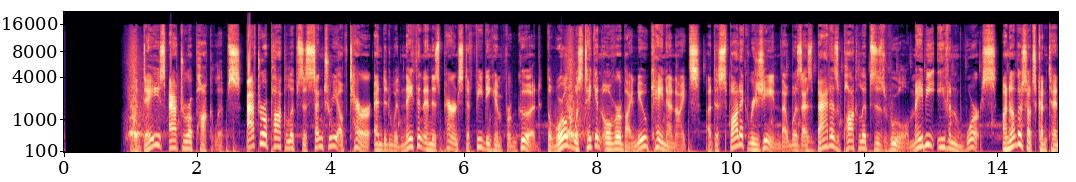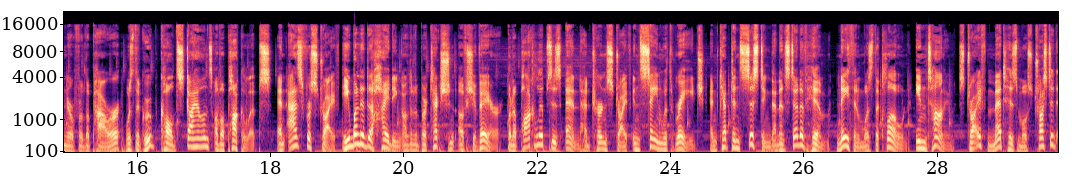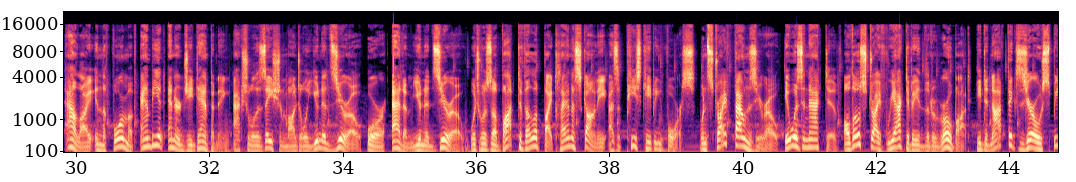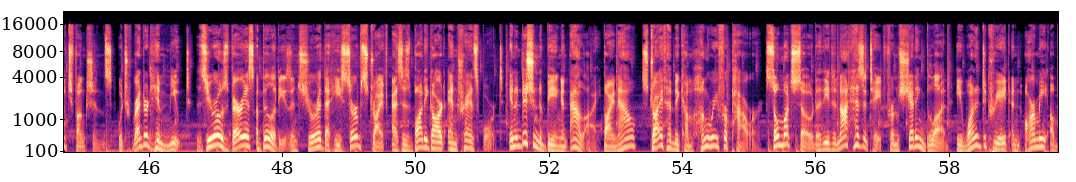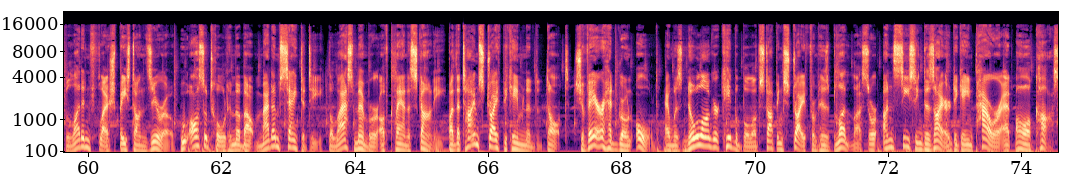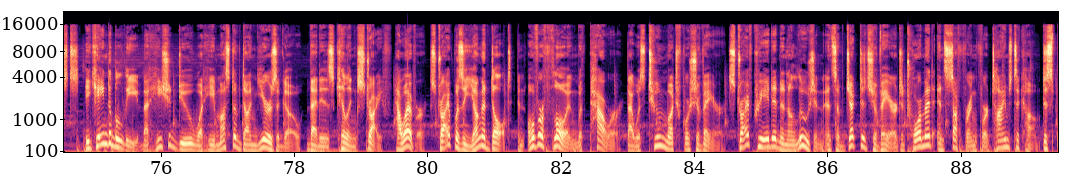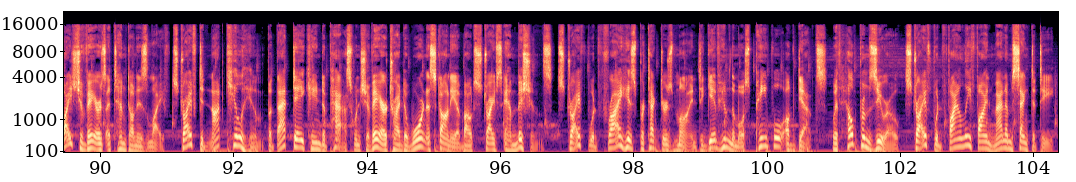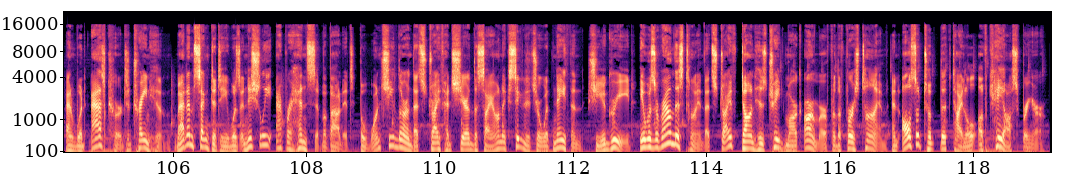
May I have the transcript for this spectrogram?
The days after Apocalypse. After Apocalypse's century of terror ended with Nathan and his parents defeating him for good, the world was taken over by new Canaanites, a despotic regime that was as bad as Apocalypse's rule, maybe even worse. Another such contender for the power was the group called Scions of Apocalypse, and as for Stryfe, he went into hiding under the protection of Ch'vayre, but Apocalypse's end had turned Stryfe insane with rage, and kept insisting that instead of him, Nathan was the clone. In time, Stryfe met his most trusted ally in the form of Ambient Energy Dampening Actualization Module Unit 0, or ADAM Unit 0, which was a bot developed by Clan Askani as a peacekeeping force. When Stryfe found Zero, it was inactive. Although Stryfe reactivated the robot, he did not fix Zero's speech functions, which rendered him mute. Zero's various abilities ensured that he served Stryfe as his bodyguard and transport, in addition to being an ally. By now, Stryfe had become hungry for power, so much so that he did not hesitate from shedding blood. He wanted to create an army of blood and flesh based on Zero, who also told him about Madame Sanctity, the last member of Clan Askani. By the time Stryfe became an adult, Ch'vayre had grown old and was no longer capable of stopping Stryfe from his bloodlust or unceasing desire to gain power at all costs. He came to believe that he should do what he must have done years ago, that is, killing Stryfe. However, Stryfe was a young adult and overflowing with power that was too much for Ch'vayre. Stryfe created an illusion and subjected Ch'vayre to torment and suffering for times to come. Despite Ch'vayre's attempt on his life, Stryfe did not kill him, but that day came to pass when Ch'vayre tried to warn Askani about Stryfe's ambitions. Stryfe would fry his protector's mind to give him the most painful of deaths. With help from Zero, Stryfe would finally find Madame Sanctity and would ask her to train him. Madame Sanctity was initially apprehensive about it, but once she learned that Stryfe had shared the psionic signature with Nathan, she agreed. It was around this time that Stryfe donned his trademark armor for the first time and also took the title of Chaos Bringer.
